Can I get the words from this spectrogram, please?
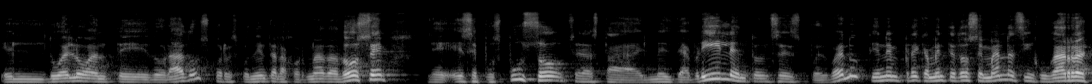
el duelo ante Dorados, correspondiente a la jornada 12. Eh, ese pospuso, será hasta el mes de abril. Entonces, pues bueno, tienen prácticamente dos semanas sin jugar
